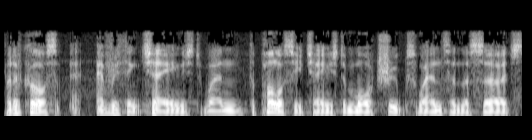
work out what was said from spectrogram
But of course, everything changed when the policy changed and more troops went and the surge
